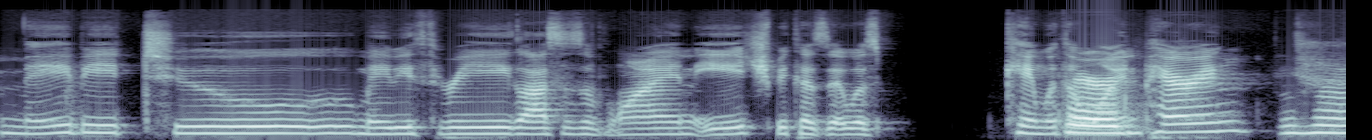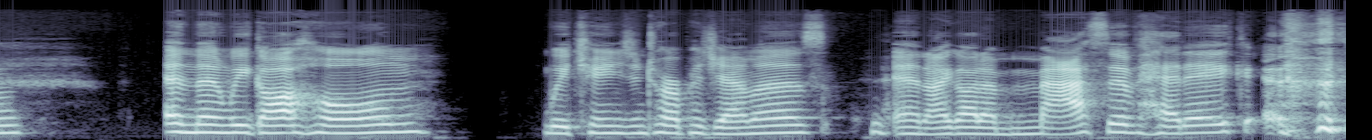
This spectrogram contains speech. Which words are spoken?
maybe two, maybe three glasses of wine each because it was came with Paired. a wine pairing. Mm-hmm. And then we got home, we changed into our pajamas, and I got a massive headache.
